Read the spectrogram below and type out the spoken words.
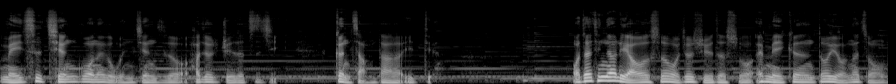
每一次签过那个文件之后，他就觉得自己更长大了一点。我在听他聊的时候，我就觉得说，哎，每个人都有那种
